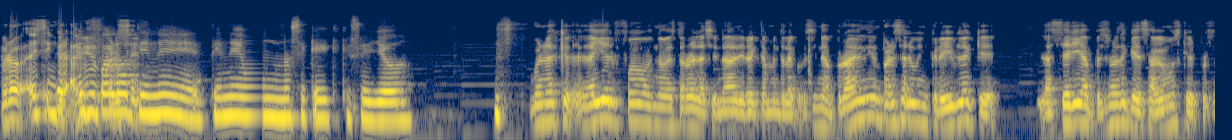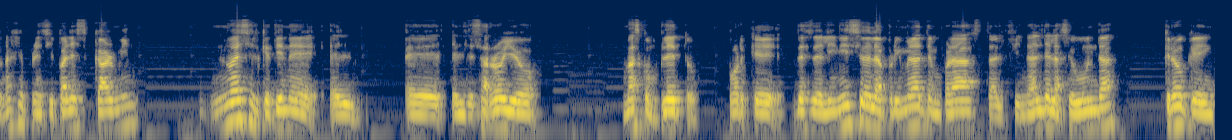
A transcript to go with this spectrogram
pero es increíble. El fuego parece... tiene, tiene un no sé qué, qué sé yo. Bueno, es que ahí el fuego no está relacionado directamente a la cocina, pero a mí me parece algo increíble que la serie, a pesar de que sabemos que el personaje principal es Carmen, no es el que tiene el, eh, el desarrollo más completo, porque desde el inicio de la primera temporada hasta el final de la segunda, creo que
